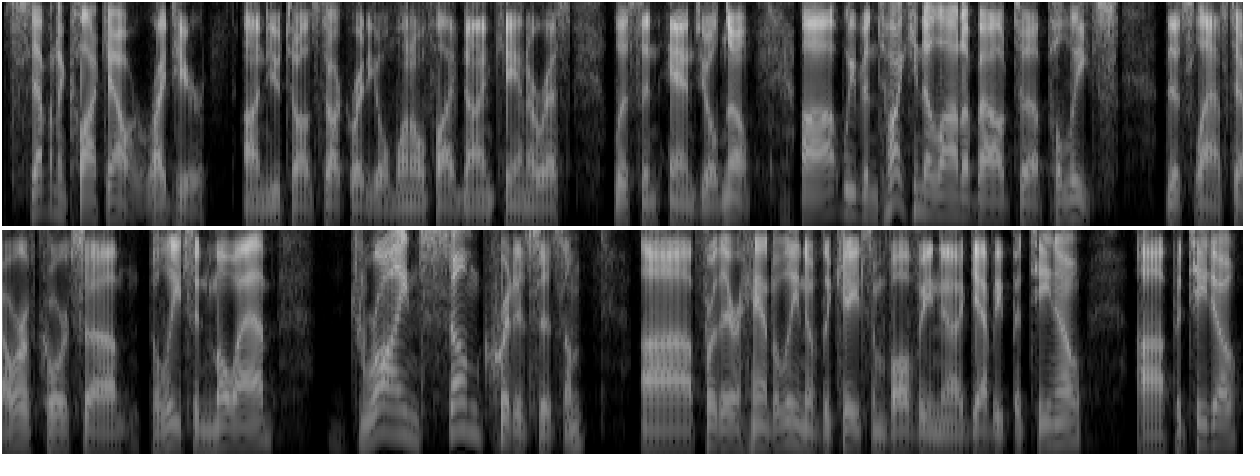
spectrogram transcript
seven o'clock hour, right here on Utah's Talk Radio 105.9 KNRS. Listen and you'll know. Uh, we've been talking a lot about uh, police this last hour. Of course, uh, police in Moab drawing some criticism uh, for their handling of the case involving uh, Gabby Petito, uh, Petito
